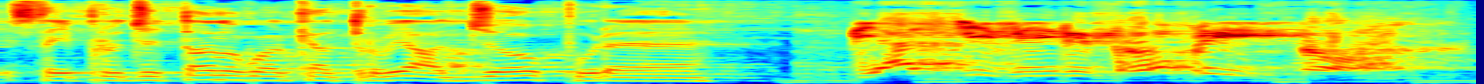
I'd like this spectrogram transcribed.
Stai progettando qualche altro viaggio oppure... Viaggi veri e propri no.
